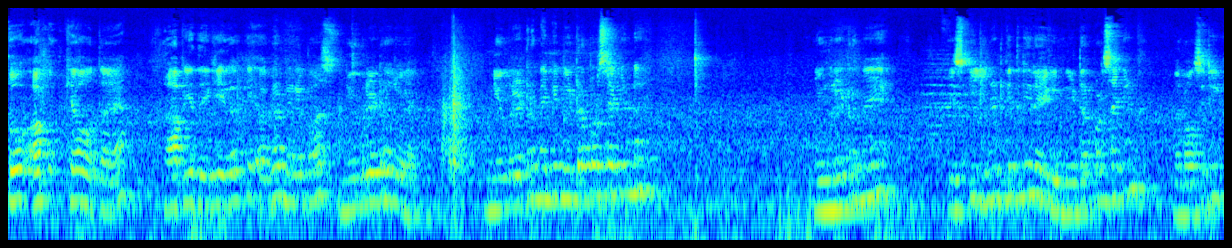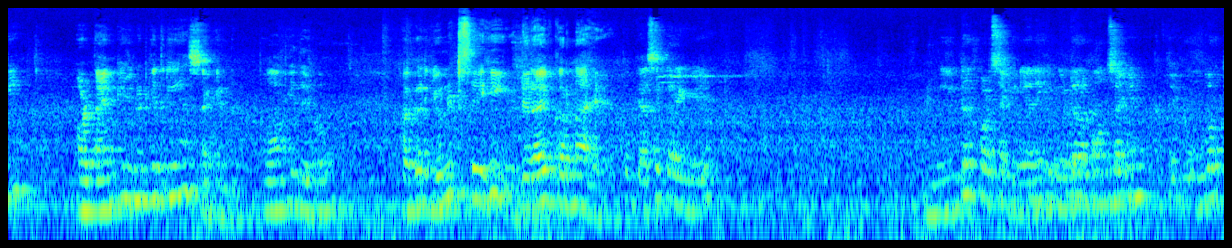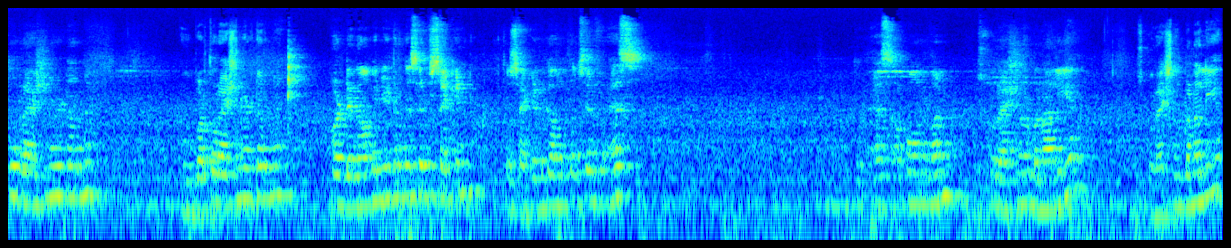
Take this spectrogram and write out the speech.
तो अब क्या होता है, आप ये देखिएगा कि अगर मेरे पास न्यूमरेटर जो है न्यूमरेटर में भी मीटर पर सेकंड है न्यूमरेटर में इसकी यूनिट कितनी रहेगी? मीटर पर सेकंड वेलोसिटी की, और टाइम की यूनिट कितनी है? सेकंड तो आप ये देखो, अगर यूनिट से ही डिराइव करना है तो कैसे करेंगे? मीटर पर सेकंड यानी कि मीटर अपॉन सेकंड ऊपर तो रैशनल टर्म है, ऊपर तो रैशनल टर्म है, और डिनोमिनेटर में सिर्फ़ सेकंड तो सेकंड का मतलब सिर्फ़ एस तो एस अपॉन वन उसको रैशनल बना लिया उसको रैशनल बना लिया।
